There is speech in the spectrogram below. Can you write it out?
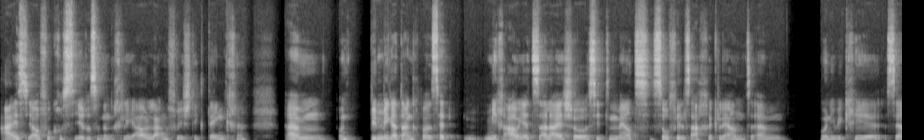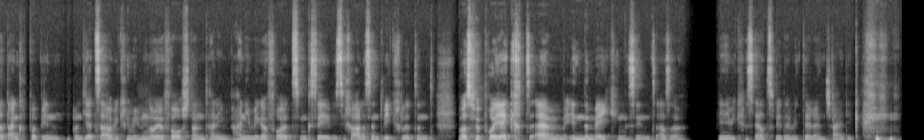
ein Jahr fokussieren, sondern ein bisschen auch langfristig denken. Ähm, und bin mega dankbar. Es hat mich auch jetzt allein schon seit dem März so viele Sachen gelernt, ähm, wo ich wirklich sehr dankbar bin. Und jetzt auch wirklich mit dem neuen Vorstand habe ich, habe ich mega Freude zu sehen, wie sich alles entwickelt und was für Projekte ähm, in the making sind. Also bin ich wirklich sehr zufrieden mit der Entscheidung.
